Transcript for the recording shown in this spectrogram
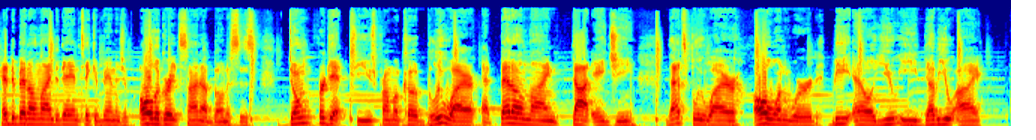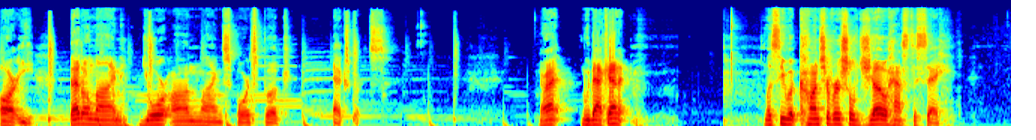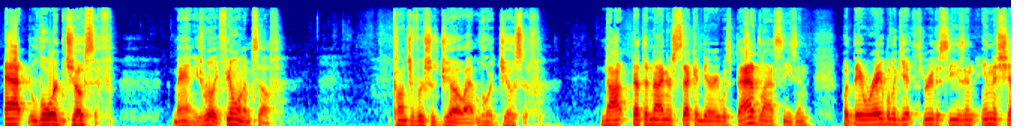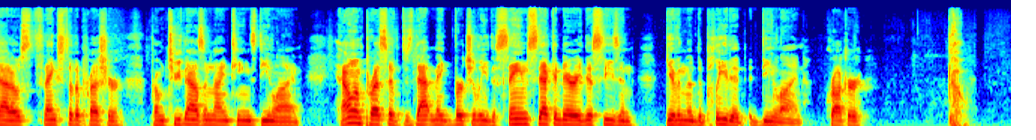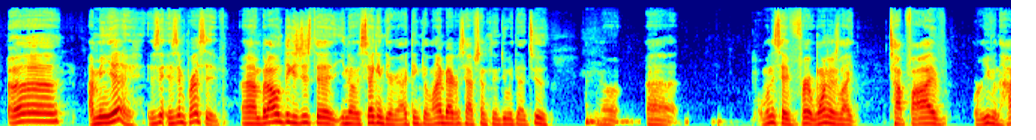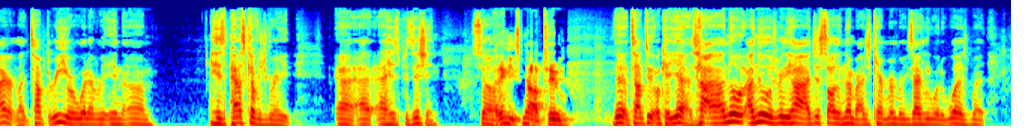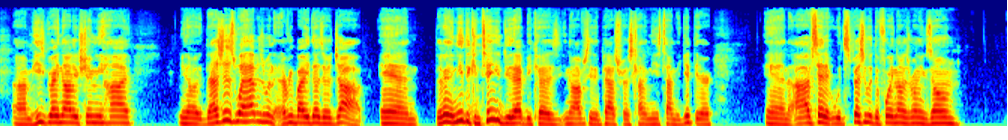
Head to BetOnline today and take advantage of all the great sign up bonuses. Don't forget to use promo code BLUEWIRE at betonline.ag. That's BLUEWIRE, all one word, B L U E W I R E. BetOnline, your online sportsbook experts. All right, we back at it. Let's see what controversial Joe has to say at Lord Joseph. Man, he's really feeling himself. Controversial Joe at Lord Joseph. Not that the Niners secondary was bad last season, but they were able to get through the season in the shadows thanks to the pressure from 2019's D line. How impressive does that make virtually the same secondary this season given the depleted D line? Crocker. Uh, I mean, yeah, it's, it's impressive. Um, but I don't think it's just the you know secondary. I think the linebackers have something to do with that too. You know, uh, I want to say Fred Warner's like top five or even higher, like top three or whatever in um his pass coverage grade uh, at, at his position. So I think he's top two. Yeah, top two. Okay, yeah. I know I knew it was really high. I just saw the number. I just can't remember exactly what it was, but um, he's grading out extremely high you know, that's just what happens when everybody does their job. And they're going to need to continue to do that because, you know, obviously the pass rush kind of needs time to get there. And I've said it, with, especially with the 49ers running zone,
